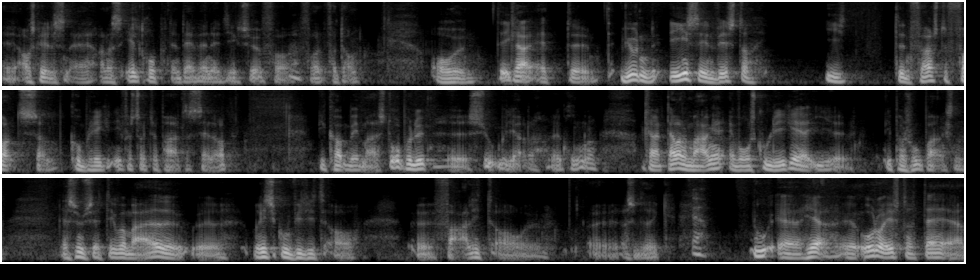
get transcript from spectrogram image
øh, afskrivelsen af Anders Eldrup, den daværende direktør for, for, for Dong. Og øh, det er klart, at øh, vi var den eneste investor i den første fond, som Copenhagen Infrastructure Partners satte op. Vi kom med et meget stort beløb, 7 øh, milliarder øh, kroner. Og klart, der var der mange af vores kollegaer i, øh, i pensionsbranchen, der synes, at det var meget øh, risikovilligt og øh, farligt og, øh, og så videre. Ikke? Ja. Nu er her, øh, otte år efter, der er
